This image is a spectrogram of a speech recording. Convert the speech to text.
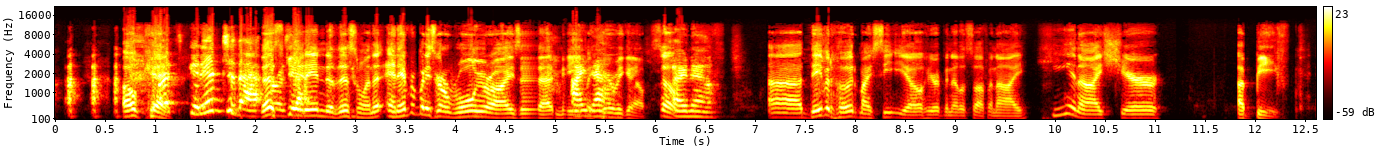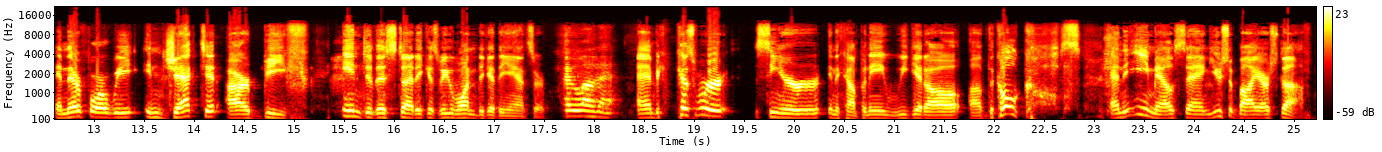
Okay. Let's get into that. Let's get sec. into this one. And everybody's going to roll your eyes at me. I But know. here we go. So, I know. uh, David Hood, my CEO here at VanillaSoft, and I, he and I share a beef. And therefore, we injected our beef into this study because we wanted to get the answer. I love it. And because we're senior in the company, we get all of the cold calls and the emails saying you should buy our stuff.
